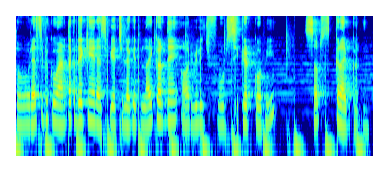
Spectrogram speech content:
तो रेसिपी को एंड तक देखें रेसिपी अच्छी लगे तो लाइक कर दें और विलेज फ़ूड सीक्रेट को भी सब्सक्राइब कर दें।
